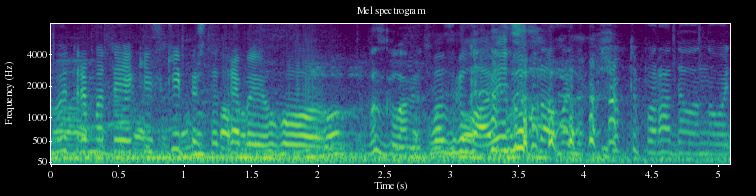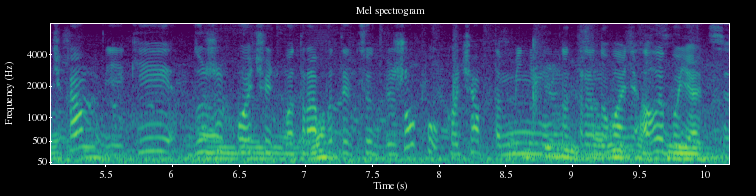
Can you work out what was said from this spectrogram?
витримати якийсь кіпіш, то треба його Возглавити. возглавити. Правильно. Що б ти порадила новачкам, які дуже хочуть потрапити в цю двіжуху, хоча б там мінімум на тренування, але бояться?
